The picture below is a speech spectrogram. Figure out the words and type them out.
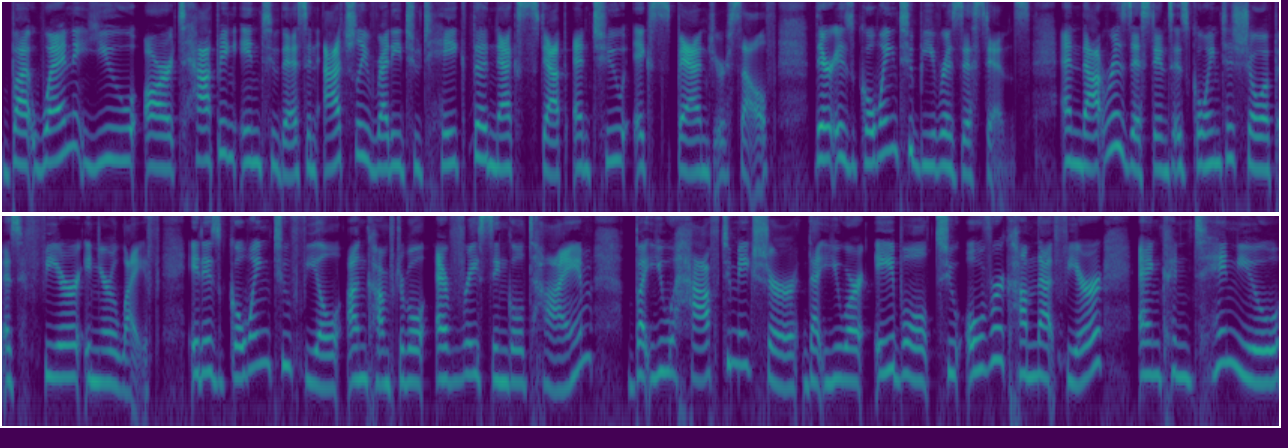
But when you are tapping into this and actually ready to take the next step and to expand yourself, there is going to be resistance. And that resistance is going to show up as fear in your life. It is going to feel uncomfortable every single time, but you have to make sure that you are able to overcome that fear and continue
